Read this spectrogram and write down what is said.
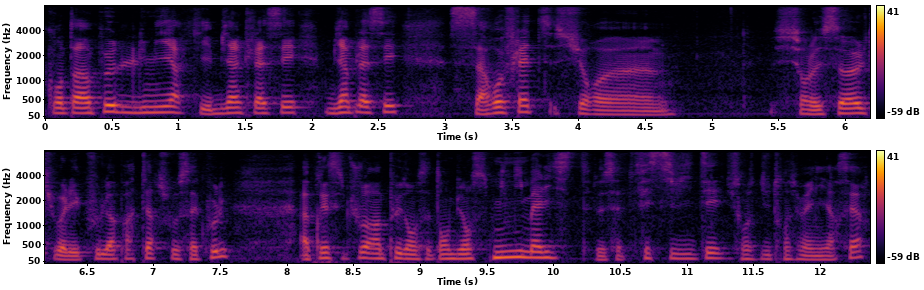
quand t'as un peu de lumière qui est bien classée, bien placée, ça reflète sur, sur le sol, tu vois les couleurs par terre, je trouve ça cool. Après, c'est toujours un peu dans cette ambiance minimaliste de cette festivité du, du 30e anniversaire.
